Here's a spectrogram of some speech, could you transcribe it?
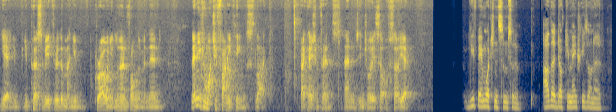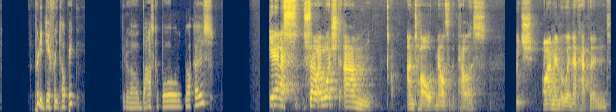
yeah, you, you persevere through them and you grow and you learn from them and then then you can watch your funny things like vacation friends and enjoy yourself. So yeah, you've been watching some sort of other documentaries on a pretty different topic. Bit of old basketball docos. Yes. So I watched um, Untold, Malice at the Palace, which I remember when that happened.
